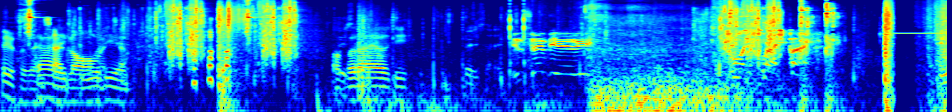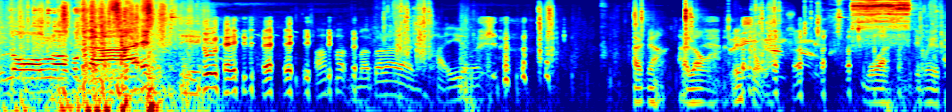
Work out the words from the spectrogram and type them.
跟住佢真係揾晒你估嗰啲啊。我覺得 L D 追实。 Incendiary. Throwing flashbang. 屌 long 咯，仆街！屌你哋！啊不唔系不嬲有人睇嘅咩？系咩啊？睇 long 啊？你 Laying 傻？ down smoke. 冇人点解要睇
